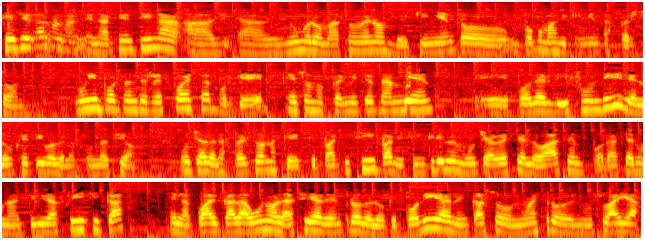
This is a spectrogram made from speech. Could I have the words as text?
que llegaron en Argentina al número más o menos de 500, un poco más de 500 personas. Muy importante respuesta porque eso nos permitió también eh, poder difundir el objetivo de la fundación. Muchas de las personas que, que participan y se inscriben muchas veces lo hacen por hacer una actividad física en la cual cada uno la hacía dentro de lo que podía. En el caso nuestro en Ushuaia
